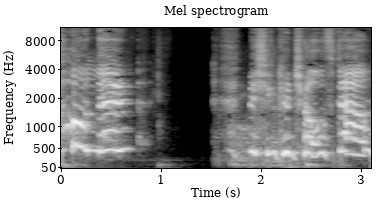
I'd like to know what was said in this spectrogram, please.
Oh no! Mission control's down.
